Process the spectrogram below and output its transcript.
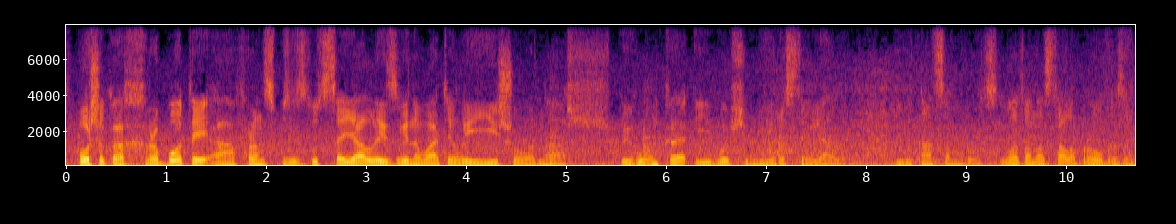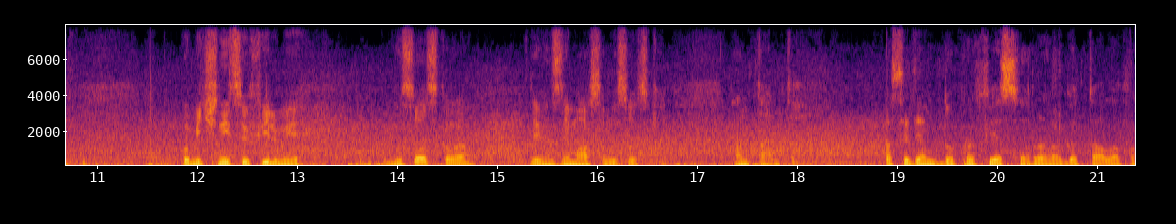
в пошуках роботи, а французи тут стояли і звинуватили її, що вона шпигунка, і в общем її розстріляли в 19 році. Ну, от вона стала прообразом помічницею в фільмі Висоцького, де він знімався Висоцький Антанта. Зараз йдемо до професора Гаталафа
